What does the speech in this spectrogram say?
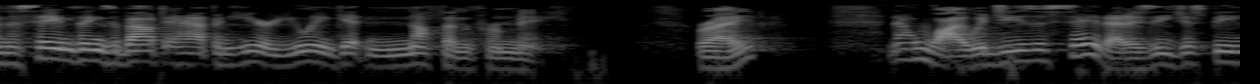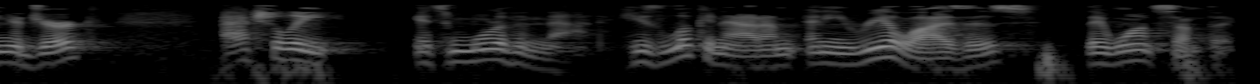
And the same thing's about to happen here. You ain't getting nothing from me. Right? Now, why would Jesus say that? Is he just being a jerk? Actually, it's more than that. He's looking at them and he realizes they want something.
